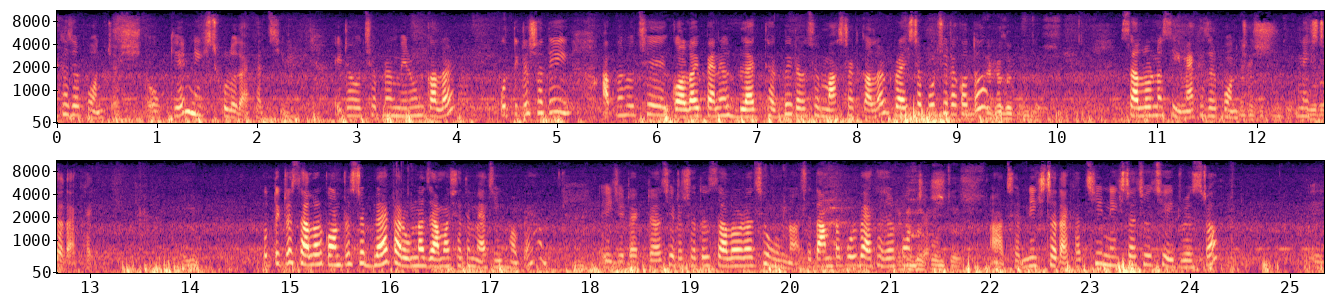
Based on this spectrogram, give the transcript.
এক হাজার পঞ্চাশ। ওকে নেক্সটগুলো দেখাচ্ছি। এটা হচ্ছে আপনার মেরুন কালার প্রত্যেকটার সাথেই আপনার হচ্ছে গলায় প্যানেল ব্ল্যাক থাকবে। এটা হচ্ছে মাস্টার্ড কালার প্রাইসটা পড়ছে এটা কত? সালোয়ার না সেম এক হাজার পঞ্চাশ। 1050 নেক্সটটা দেখাই। প্রত্যেকটা সালোয়ার কন্ট্রাস্টে ব্ল্যাক আর ওনার জামার সাথে ম্যাচিং হবে হ্যাঁ? এই যেটা একটা আছে এটার সাথে সালোয়ার আছে ওনা আছে। দামটা পড়বে এক হাজার পঞ্চাশ। আচ্ছা নেক্সটটা দেখাচ্ছি। নেক্সট আছে হচ্ছে এই ড্রেসটা এই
